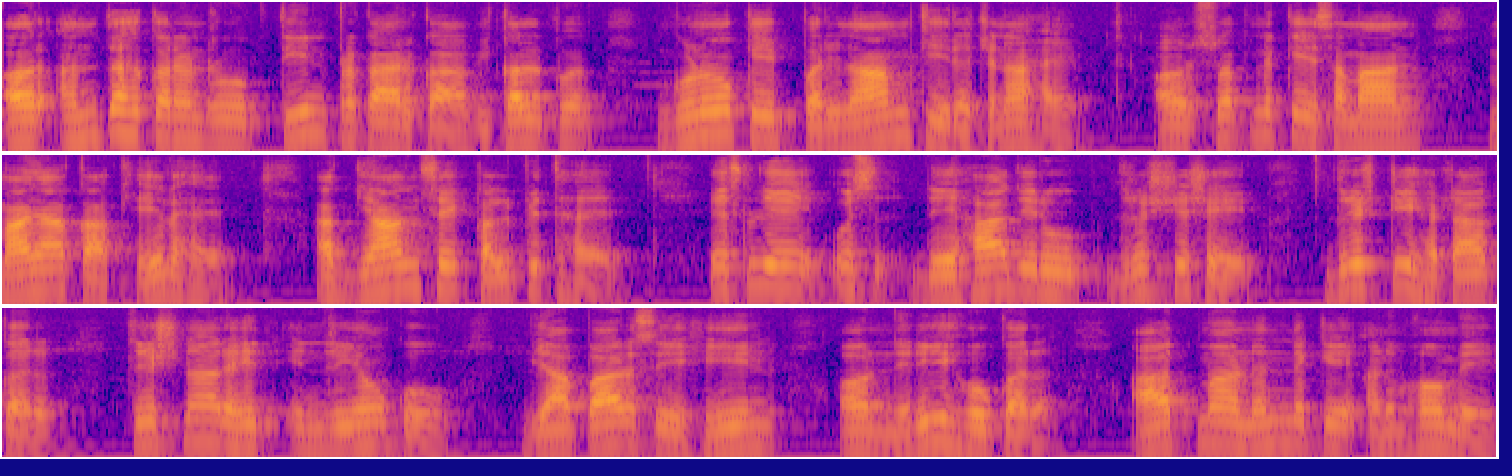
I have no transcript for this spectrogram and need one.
और अंतकरण रूप तीन प्रकार का विकल्प गुणों के परिणाम की रचना है और स्वप्न के समान माया का खेल है, अज्ञान से कल्पित है। इसलिए उस देहादि रूप दृश्य से दृष्टि हटाकर तृष्णा रहित इंद्रियों को व्यापार से हीन और निरीह होकर आत्मानंद के अनुभव में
